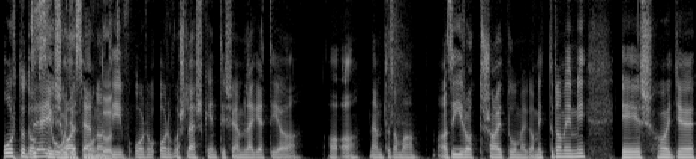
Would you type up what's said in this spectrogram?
ortodox jó, és alternatív or, orvoslásként is emlegeti a, a, a nem tudom, a az írott sajtó, meg a mit tudom én mi, és hogy,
